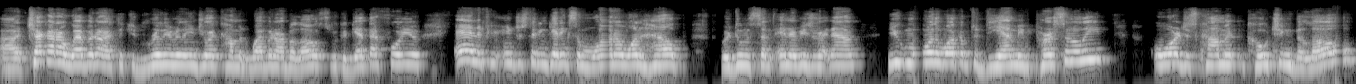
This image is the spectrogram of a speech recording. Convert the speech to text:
uh, check out our webinar. I think you'd really, really enjoy. Comment webinar below so we could get that for you. And if you're interested in getting some one on one help, we're doing some interviews right now. You're more than welcome to DM me personally or just comment coaching below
